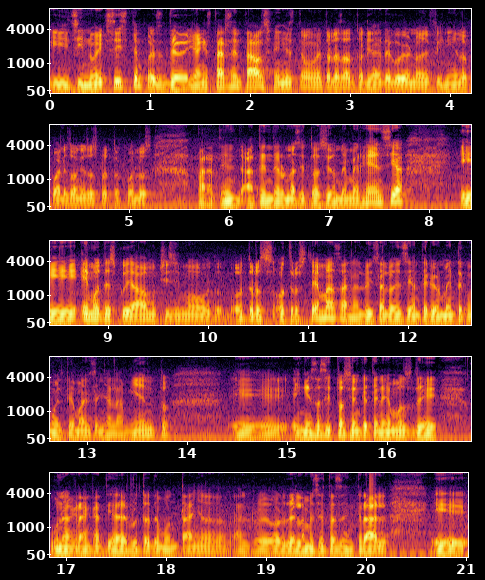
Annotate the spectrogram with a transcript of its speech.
y si no existen, pues deberían estar sentados en este momento las autoridades de gobierno definiendo cuáles son esos protocolos para atender una situación de emergencia. Eh, hemos descuidado muchísimo otros, otros temas, Ana Luisa lo decía anteriormente, como el tema del señalamiento. Eh, en esa situación que tenemos de una gran cantidad de rutas de montaña alrededor de la meseta central, eh,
